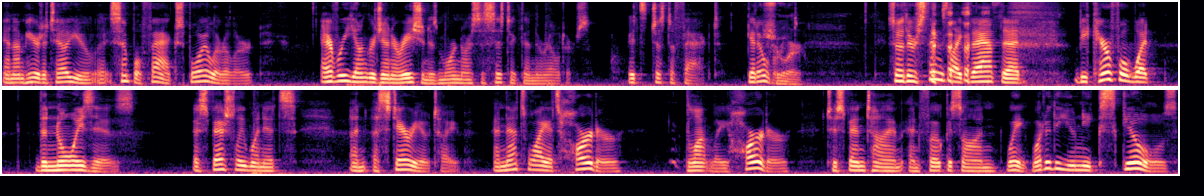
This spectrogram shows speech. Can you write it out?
And I'm here to tell you a simple fact, spoiler alert, every younger generation is more narcissistic than their elders. It's just a fact. Get over Sure. it. So there's things like that that be careful what the noise is, especially when it's an, a stereotype. And that's why it's harder, bluntly, harder to spend time and focus on wait, what are the unique skills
